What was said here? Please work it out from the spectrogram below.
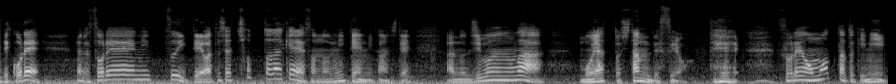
で、これ、なんかそれについて、私はちょっとだけその2点に関して、あの、自分は、もやっとしたんですよ。で、それ思った時に、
